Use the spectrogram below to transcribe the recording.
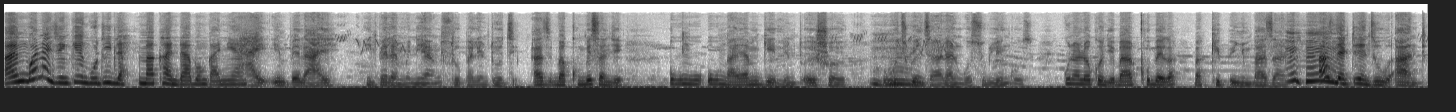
Angibona nje inkinga ukuthi la emakhanda abo ngani yami hayi impela hayi. Impela mina iyangihlupha lento uthi azi bakhombisa nje ukungu- ukungayamukeli lento oyishoyo ukuthi kwenzakalani ngosuku lengozi kunalokho nje bayaqhubeka bakhipha inyumbazana azi lento yenza uanti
